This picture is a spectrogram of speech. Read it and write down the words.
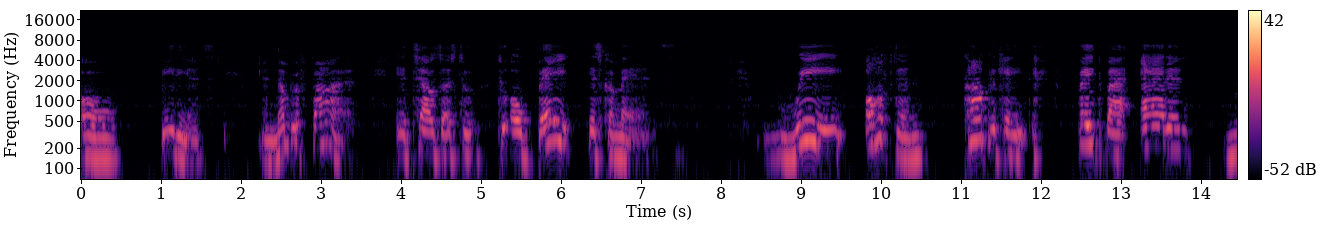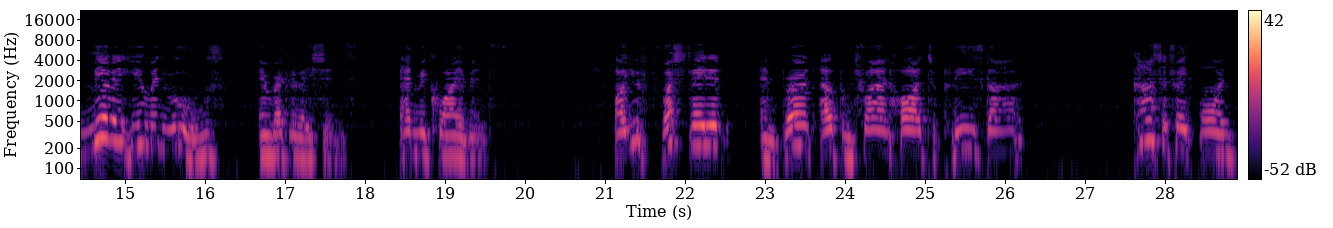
obedience. And number five, it tells us to, to obey his commands. We often complicate faith by adding merely human rules and regulations and requirements. Are you frustrated and burnt out from trying hard to please God? Concentrate on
